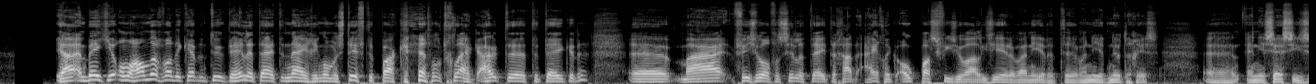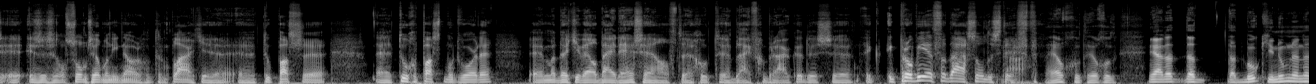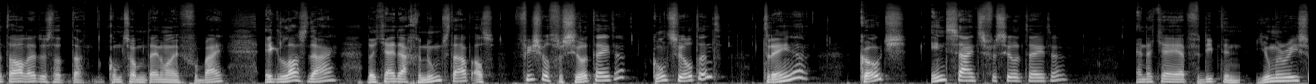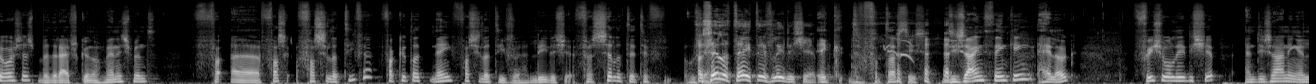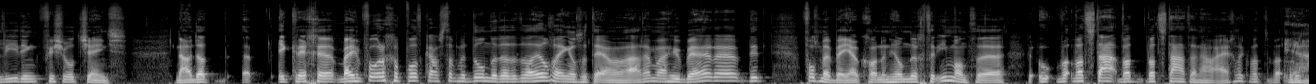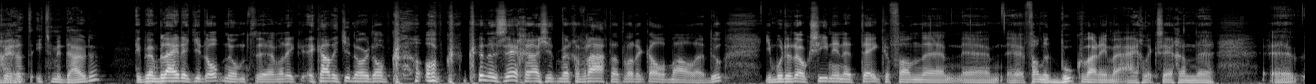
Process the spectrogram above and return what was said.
Ja, een beetje onhandig, want ik heb natuurlijk de hele tijd de neiging om een stift te pakken en om het gelijk uit uh, te tekenen. Uh, maar Visual Facilitator gaat eigenlijk ook pas visualiseren wanneer het, uh, wanneer het nuttig is. en in sessies is het soms helemaal niet nodig er een plaatje toepassen toegepast moet worden. Uh, maar dat je wel bij de hersenhelft goed blijft gebruiken. Dus ik, ik, probeer het vandaag zonder stift. heel goed, heel goed. Ja, dat, dat, dat boek, je noemde het al, hè, dus dat, dat komt zo meteen nog even voorbij. Ik las daar dat jij daar genoemd staat als visual facilitator, consultant, trainer, coach, insights facilitator. En dat jij je hebt verdiept in human resources, bedrijfskundig management, uh, facilitatieve? Facultat nee, facilitatieve leadership. Facilitative. Facilitative leadership. Ik, fantastisch. Design thinking, heel leuk. Visual leadership en designing and leading visual change. Nou, dat, uh, ik kreeg uh, bij een vorige podcast op mijn donder dat het wel heel veel Engelse termen waren. Maar Hubert, dit, volgens mij ben je ook gewoon een heel nuchter iemand. wat, wat, sta, wat, wat staat er nou eigenlijk? Wat, wat ja, hoe kun je dat iets meer duiden? Ik ben blij dat je het opnoemt, uh, want ik, ik had het je nooit op, op kunnen zeggen als je het me gevraagd had wat ik allemaal uh, doe. Je moet het ook zien in het teken van, uh, van het boek waarin we eigenlijk zeggen...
